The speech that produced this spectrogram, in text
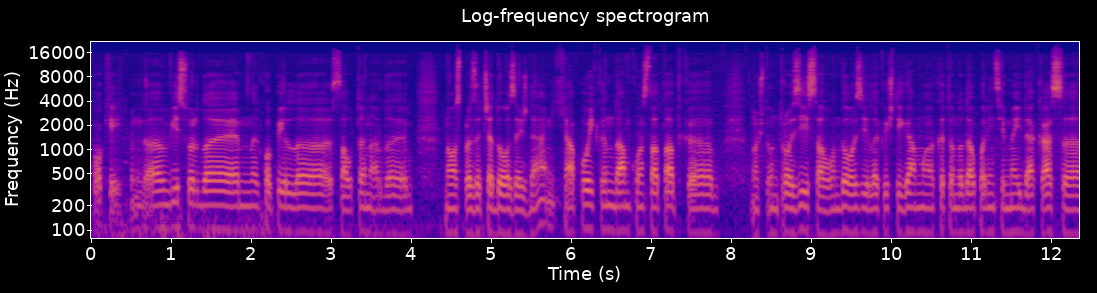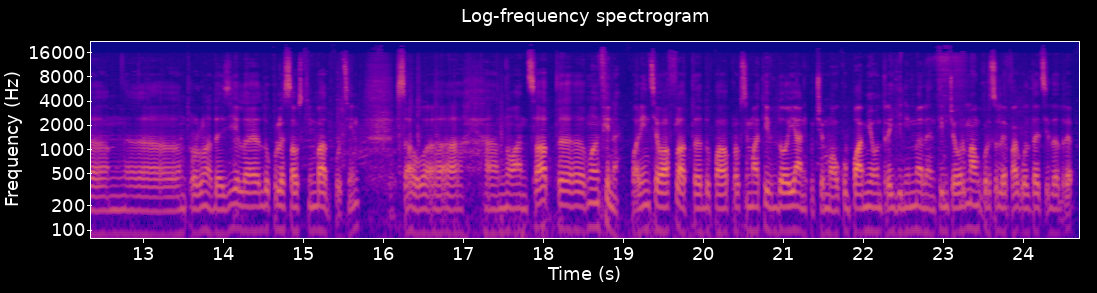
ok, când, uh, visuri de uh, copil uh, sau tânăr de 19-20 de ani, apoi când am constatat că, nu știu, într-o zi sau în două zile câștigam uh, cât îmi dădeau părinții mei de acasă uh, într-o lună de zile, lucrurile s-au schimbat puțin, s-au uh, nuanțat, uh, în fine, părinții au aflat uh, după aproximativ 2 ani cu ce mă ocupam eu între ghilimele în timp ce urmam cursurile facultății de drept.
